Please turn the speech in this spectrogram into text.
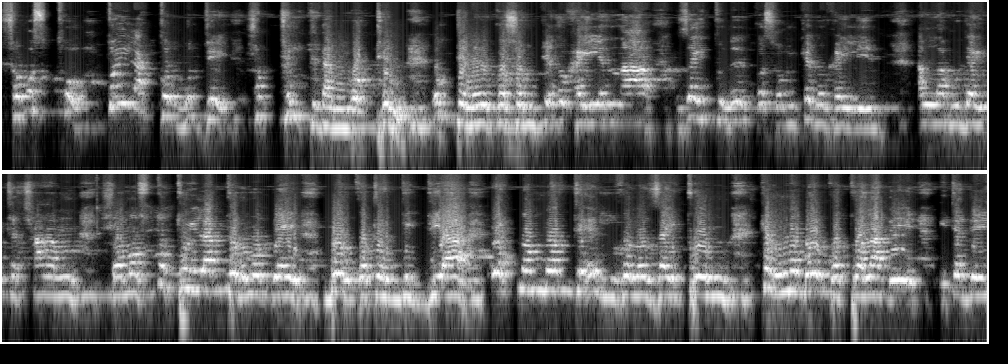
সমস্ত তৈলাক্তর মধ্যে সবচেয়ে দামি অক্টেন অক্টেনের কসম কেন খাইলেন না? জাইতুনের কসম কেন খাইলেন? আল্লাহ বুঝাইতে চান সমস্ত তৈলাক্তর মধ্যে বরকতের দিক দিয়া নম্বর তেল হলো জাইতুন কেমনে বরকত লাগে? এটা যেই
